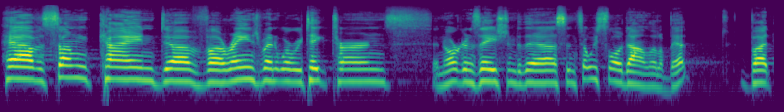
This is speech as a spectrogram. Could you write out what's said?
have some kind of arrangement where we take turns, an organization to this, and so we slow down a little bit. But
